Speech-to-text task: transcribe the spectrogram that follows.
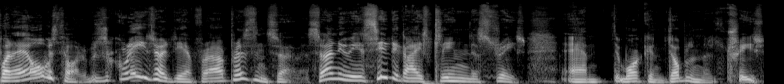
But I always thought it was a great idea for our prison service. So anyway, you see the guys cleaning the street. Um, they work in Dublin a treat.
